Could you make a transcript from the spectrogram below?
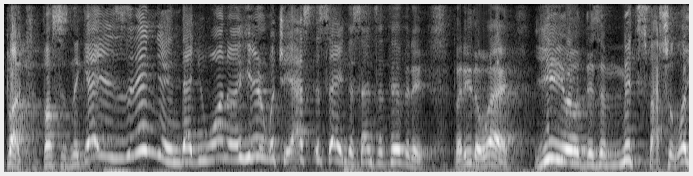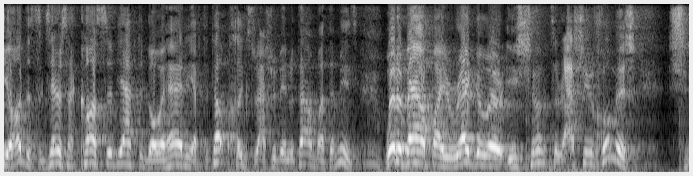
But was is negay is an Indian that you want to hear what she has to say, the sensitivity. But either way, yield is a mitzvah, shaloi yod, it's exeris hakosiv, you have to go ahead, you have to tell what that means. What about by regular isha? It's a Rashi and. Oh,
